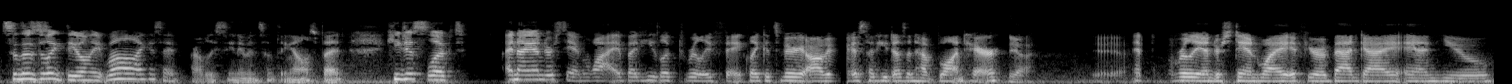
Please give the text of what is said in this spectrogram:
So those are like the only. Well, I guess I've probably seen him in something else, but he just looked. And I understand why, but he looked really fake. Like it's very obvious that he doesn't have blonde hair. yeah, yeah, yeah. And I don't really understand why, if you're a bad guy and you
